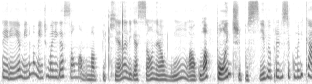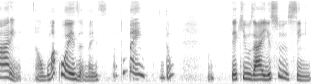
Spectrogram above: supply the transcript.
teria minimamente uma ligação, uma, uma, pequena ligação, né? Algum, alguma ponte possível para eles se comunicarem. Alguma coisa, mas tá tudo bem. Então, ter que usar isso, sim.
